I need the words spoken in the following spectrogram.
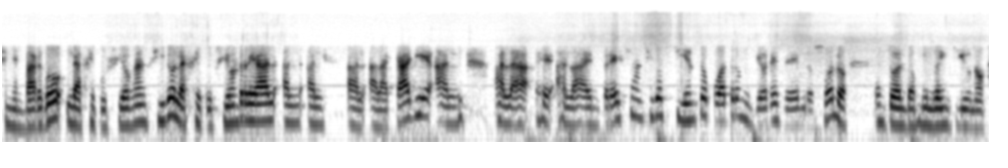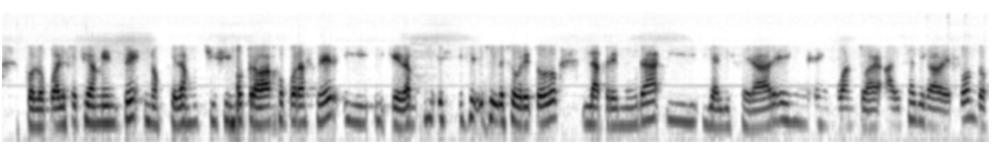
Sin embargo, la ejecución han sido, la ejecución real al, al, a la calle, al, a, la, eh, a la empresa han sido 104 millones de euros solo en todo el 2021. Con lo cual, efectivamente, nos queda muchísimo trabajo por hacer y, queda, sobre todo, la premura y, aligerar en, en cuanto a a esa llegada de fondos.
